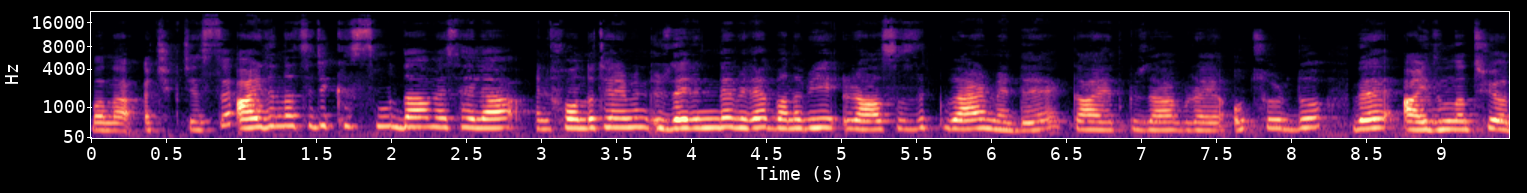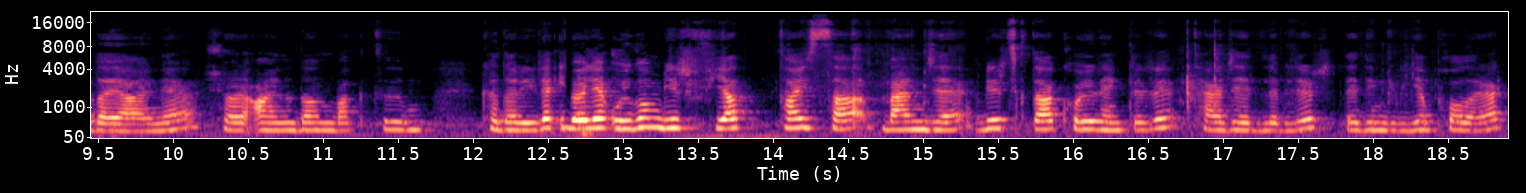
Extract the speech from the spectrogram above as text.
bana açıkçası. Aydınlatıcı kısmı da mesela hani fondötenimin üzerinde bile bana bir rahatsızlık vermedi. Gayet güzel buraya oturdu ve aydınlatıyor da yani. Şöyle aynadan baktığım kadarıyla böyle uygun bir fiyattaysa bence bir tık daha koyu renkleri tercih edilebilir. Dediğim gibi yapı olarak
